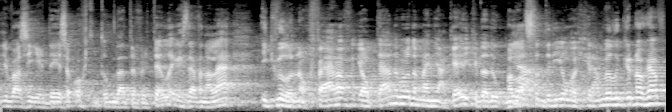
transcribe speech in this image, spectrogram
je was hier deze ochtend om dat te vertellen. Je zei van, Alain, ik wil er nog vijf af. Ja, op het einde worden, maar ja, kijk, ik heb dat ook. Mijn Ja. laatste 300 gram wil ik er nog af.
